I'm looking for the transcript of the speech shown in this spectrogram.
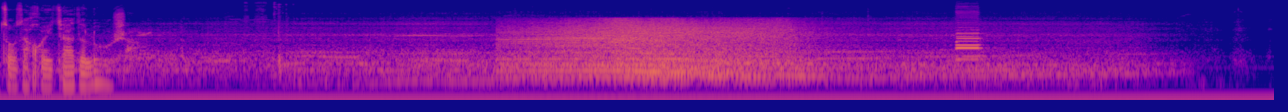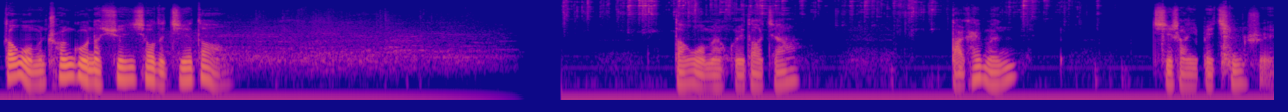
走在回家的路上，当我们穿过那喧嚣的街道，当我们回到家，打开门，沏上一杯清水。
